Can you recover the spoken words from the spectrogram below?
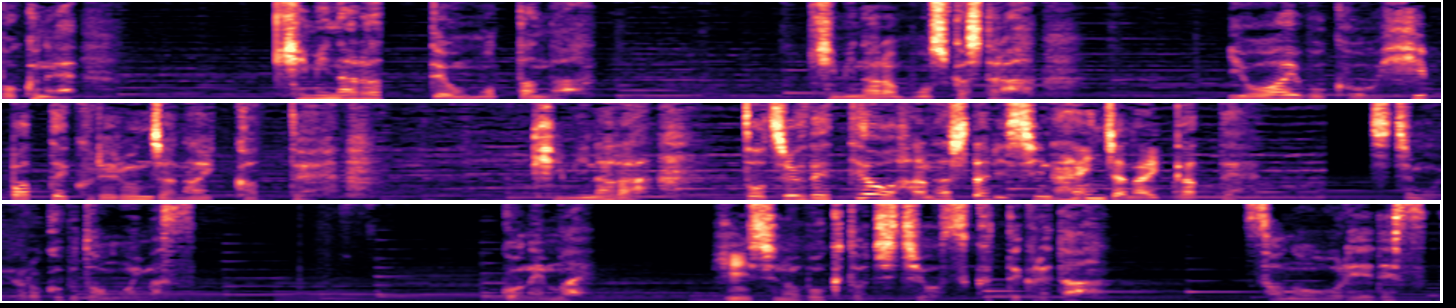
僕ね君ならって思ったんだ。君ならもしかしたら弱い僕を引っ張ってくれるんじゃないかって。君なら途中で手を離したりしないんじゃないかって。父も喜ぶと思います。5年前瀕死の僕と父を救ってくれた。そのお礼です。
